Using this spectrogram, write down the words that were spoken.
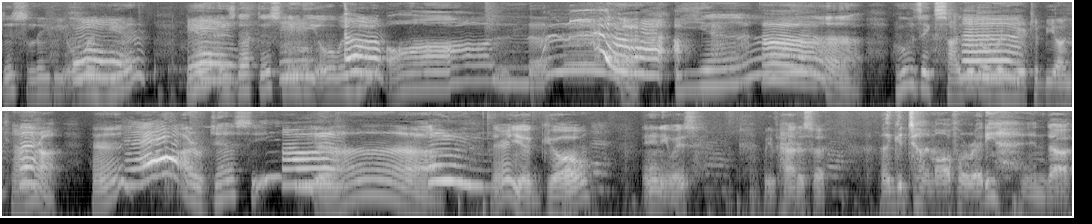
this lady over here? Yeah, is that this lady over here? Oh, look. Yeah. Excited over here to be on camera? Huh? Our Jessie? Yeah. There you go. Anyways, we've had us a, a good time off already, and uh,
